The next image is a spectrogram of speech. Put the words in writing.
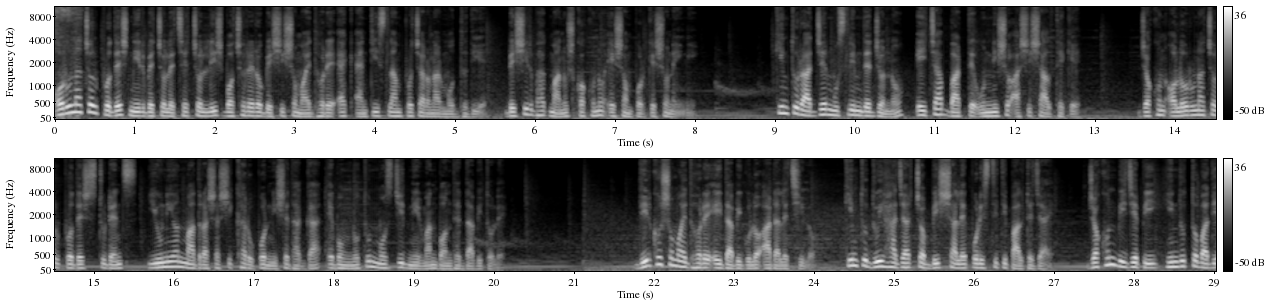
অরুণাচল প্রদেশ নির্বে চলেছে চল্লিশ বছরেরও বেশি সময় ধরে এক অ্যান্টি ইসলাম প্রচারণার মধ্য দিয়ে। বেশিরভাগ মানুষ কখনও এ সম্পর্কে শোনেইনি। কিন্তু রাজ্যের মুসলিমদের জন্য এই চাপ বাড়তে উনিশশো আশি সাল থেকে। যখন all Arunachal Pradesh students union মাদ্রাসা শিক্ষার উপর নিষেধাজ্ঞা এবং নতুন মসজিদ নির্মাণ বন্ধের দাবি তোলে। দীর্ঘ সময় ধরে এই দাবিগুলো আড়ালে ছিল। কিন্তু দুই হাজার চব্বিশ সালে পরিস্থিতি পাল্টে যায়। যখন বিজেপি হিন্দুত্ববাদী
